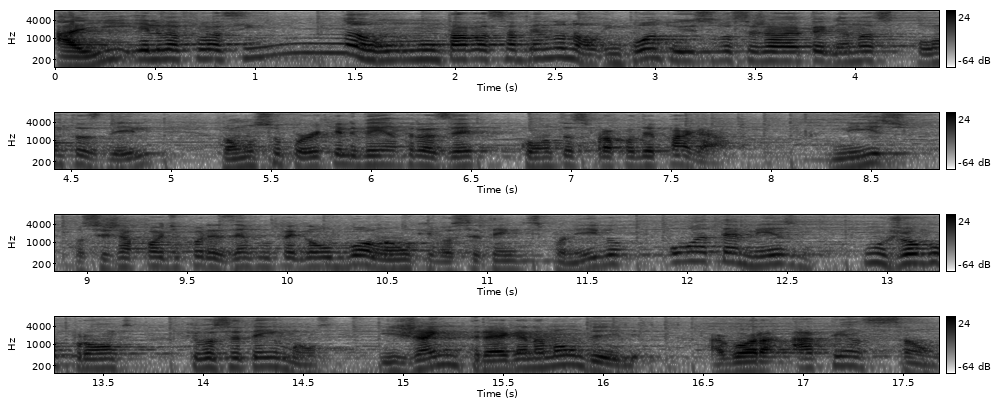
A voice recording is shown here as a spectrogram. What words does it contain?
Aí ele vai falar assim, não, não estava sabendo não. Enquanto isso, você já vai pegando as contas dele. Vamos supor que ele venha trazer contas para poder pagar. Nisso, você já pode, por exemplo, pegar o bolão que você tem disponível ou até mesmo um jogo pronto que você tem em mãos e já entrega na mão dele. Agora, atenção,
